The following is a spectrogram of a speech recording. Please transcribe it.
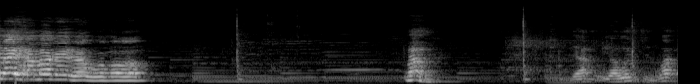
my mother, woman. No. Yeah, you're wasting. What?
